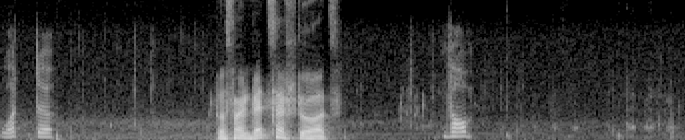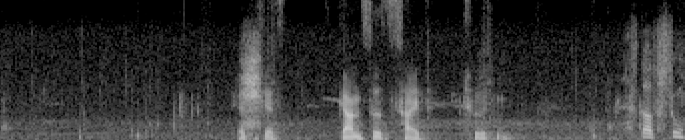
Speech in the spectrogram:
What the? Du hast mein Bett zerstört. Warum? Ich werde dich jetzt die ganze Zeit töten. Das glaubst du.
